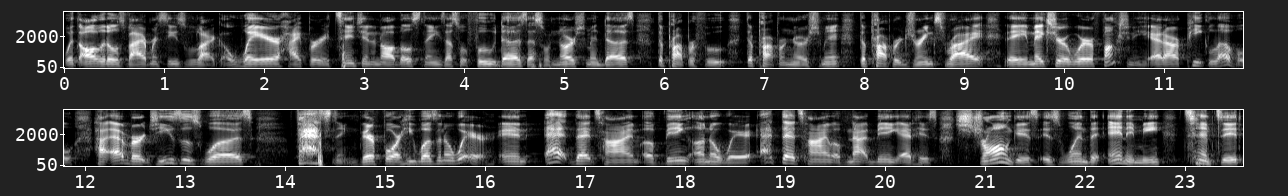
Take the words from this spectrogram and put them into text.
with all of those vibrancies, we're like aware, hyper attention, and all those things. That's what food does. That's what nourishment does. The proper food, the proper nourishment, the proper drinks, right? They make sure we're functioning at our peak level. However, Jesus was fasting. Therefore, he wasn't aware. And at that time of being unaware, at that time of not being at his strongest, is when the enemy tempted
